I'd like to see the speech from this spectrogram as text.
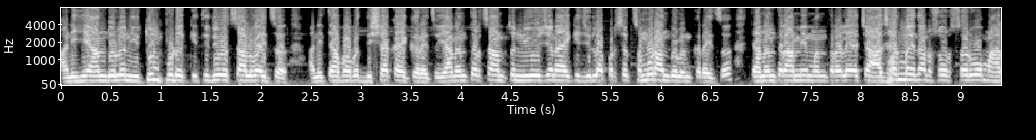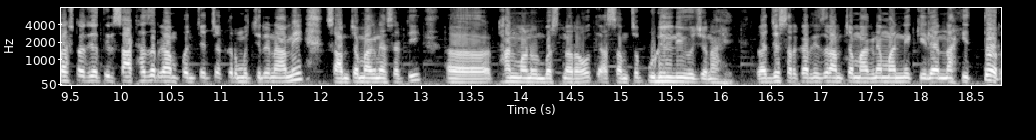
आणि हे आंदोलन इथून पुढे किती दिवस चालवायचं आणि त्याबाबत दिशा काय करायचं यानंतरचं आमचं नियोजन आहे की जिल्हा परिषद समोर आंदोलन करायचं. त्यानंतर आम्ही मंत्रालयाच्या आझाद मैदानासमोर सर्व महाराष्ट्र राज्यातील साठ हजार ग्रामपंचायतच्या कर्मचाऱ्यांना आम्ही आमच्या मागण्यासाठी ठाण मांडून बसणार आहोत. असं आमचं पुढील नियोजन आहे. राज्य सरकारने जर आमच्या मागण्या मान्य केल्या नाहीत तर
